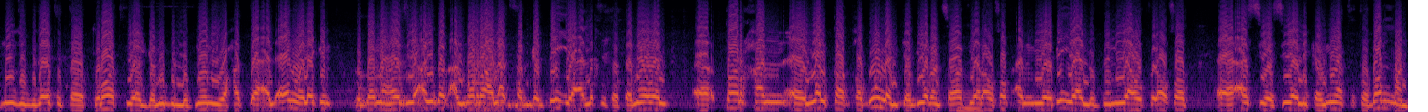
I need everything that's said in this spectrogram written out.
منذ بداية التوترات في الجنوب اللبناني وحتى الآن ولكن ربما هذه أيضا المرة الأكثر جدية التي تتناول طرحا يلقى قبولا كبيرا سواء في الأوساط النيابية اللبنانية أو في الأوساط السياسية لكونها تتضمن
